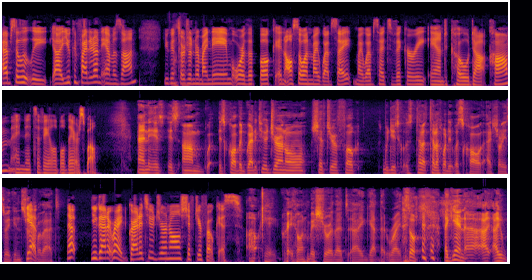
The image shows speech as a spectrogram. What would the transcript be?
absolutely uh, you can find it on amazon you can okay. search under my name or the book and also on my website. My website's vickeryandco.com and it's available there as well. And it's, it's, um, it's called the Gratitude Journal, Shift Your Focus. Would you tell, tell us what it was called actually so we can search yeah. for that? Nope. You got it right. Gratitude Journal, Shift Your Focus. Okay, great. I want to make sure that I get that right. So again, I, I,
